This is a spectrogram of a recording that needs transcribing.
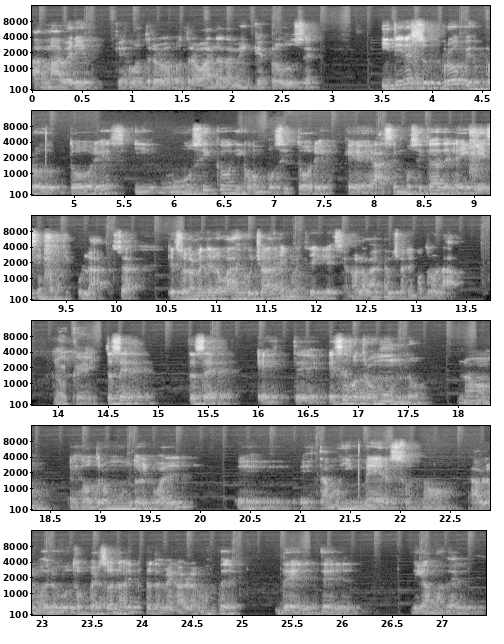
a Maverick, que es otro, otra banda también que produce. Y tiene sus propios productores y músicos y compositores que hacen música de la iglesia en particular. O sea, que solamente lo vas a escuchar en nuestra iglesia, no la vas a escuchar en otro lado. Ok. Entonces, entonces este, ese es otro mundo, ¿no? Es otro mundo el cual eh, estamos inmersos, ¿no? Hablamos de los gustos personales, pero también hablamos de- del, del, digamos, del,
